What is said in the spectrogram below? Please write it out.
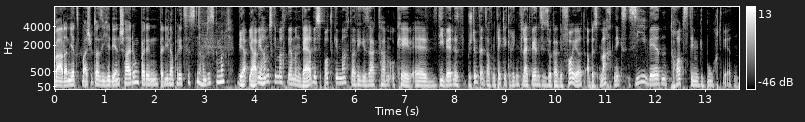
war dann jetzt beispielsweise hier die Entscheidung bei den Berliner Polizisten? Haben sie es gemacht? Wir, ja, wir haben es gemacht. Wir haben einen Werbespot gemacht, weil wir gesagt haben, okay, äh, die werden jetzt bestimmt eins auf den Deckel kriegen. Vielleicht werden sie sogar gefeuert, aber es macht nichts. Sie werden trotzdem gebucht werden.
